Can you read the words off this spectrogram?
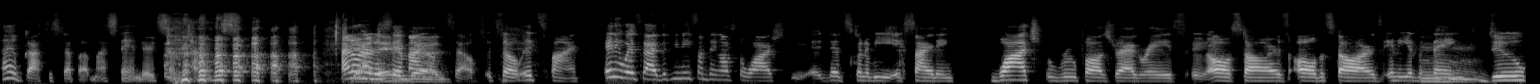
I have got to step up my standards sometimes. I don't yeah, understand my own self. So it's fine. Anyways, guys, if you need something else to watch eh, that's going to be exciting, watch RuPaul's Drag Race, eh, All Stars, All the Stars, any of the mm-hmm. things. Do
